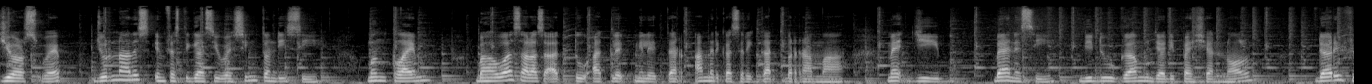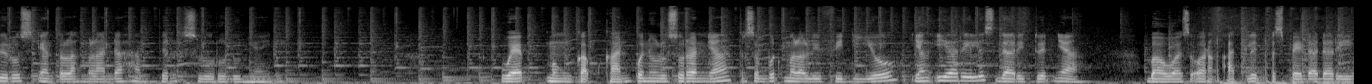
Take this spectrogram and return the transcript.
George Webb, jurnalis investigasi Washington DC, mengklaim bahwa salah satu atlet militer Amerika Serikat bernama Matt G. Banesi diduga menjadi pasien nol dari virus yang telah melanda hampir seluruh dunia ini. Webb mengungkapkan penelusurannya tersebut melalui video yang ia rilis dari tweetnya bahwa seorang atlet pesepeda dari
